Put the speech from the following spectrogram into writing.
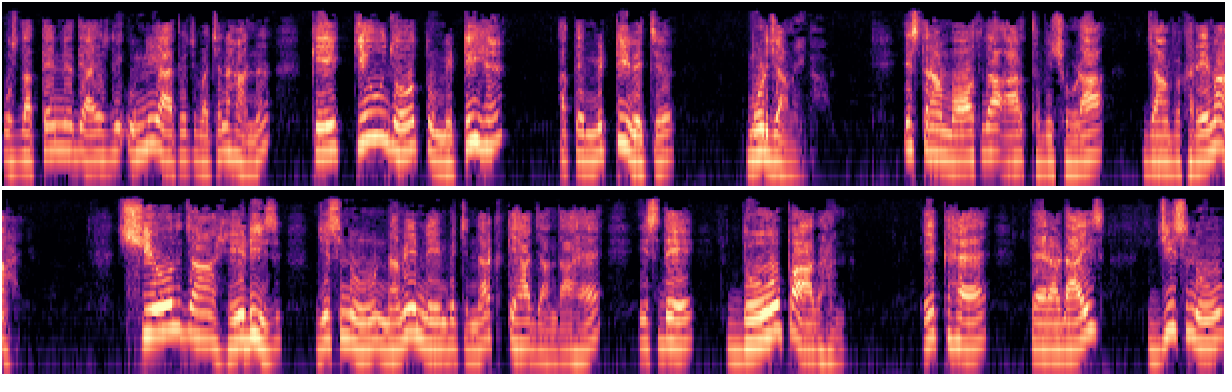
ਉਸ ਦਾ 3 ਅਧਿਆਇ ਉਸ ਦੀ 19 ਆਇਤ ਵਿੱਚ ਵਚਨ ਹਨ ਕਿ ਕਿਉਂ ਜੋ ਤੂੰ ਮਿੱਟੀ ਹੈ ਅਤੇ ਮਿੱਟੀ ਵਿੱਚ ਮੁੜ ਜਾਵੇਂਗਾ। ਇਸ ਤਰ੍ਹਾਂ ਮੌਤ ਦਾ ਅਰਥ ਵਿਛੋੜਾ ਜਾਂ ਵਖਰੇਵਾ ਹੈ। ਸ਼ਿਓਲ ਜਾਂ ਹੇਡੀਜ਼ ਜਿਸ ਨੂੰ ਨਵੇਂ ਨੇਮ ਵਿੱਚ ਨਰਕ ਕਿਹਾ ਜਾਂਦਾ ਹੈ, ਇਸ ਦੇ ਦੋ ਭਾਗ ਹਨ। ਇੱਕ ਹੈ ਪੈਰਾਡਾਈਜ਼ ਜਿਸ ਨੂੰ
